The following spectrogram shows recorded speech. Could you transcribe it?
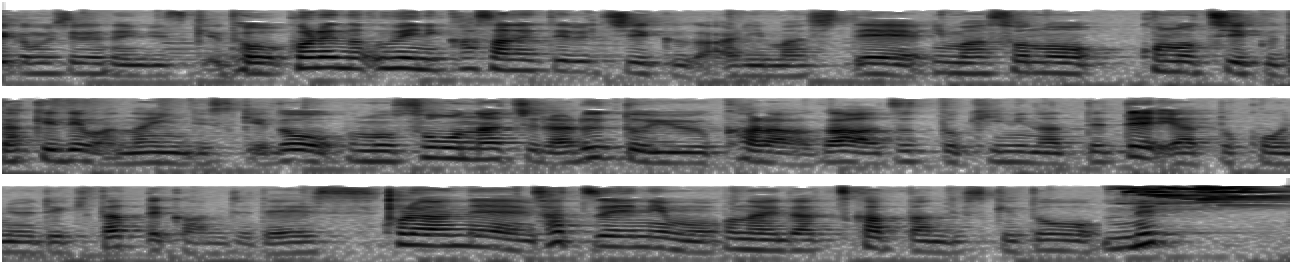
いかもしれないんですけどこれの上に重ねてるチークがありまして今そのこのチークだけではないんですけどこのソーナチュラルというカラーがずっと気になっててやっと購入できたって感じです。これはね撮影にもこの間使ったんですけどめっちゃ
